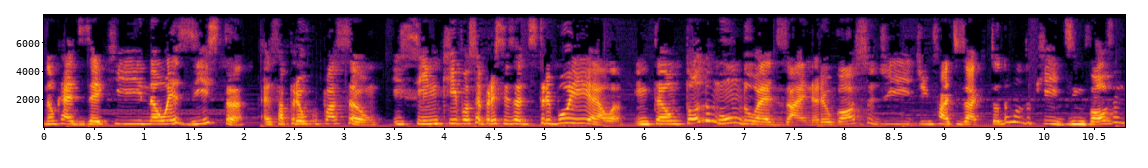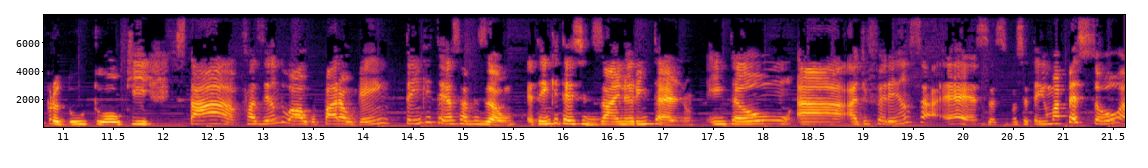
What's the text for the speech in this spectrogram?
não quer dizer que não exista essa preocupação, e sim que você precisa distribuir ela. Então, todo mundo é designer. Eu gosto de, de enfatizar que todo mundo que desenvolve um produto ou que está fazendo algo para alguém tem que ter essa visão, tem que ter esse designer interno. Então, a, a diferença é essa: se você tem uma pessoa,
